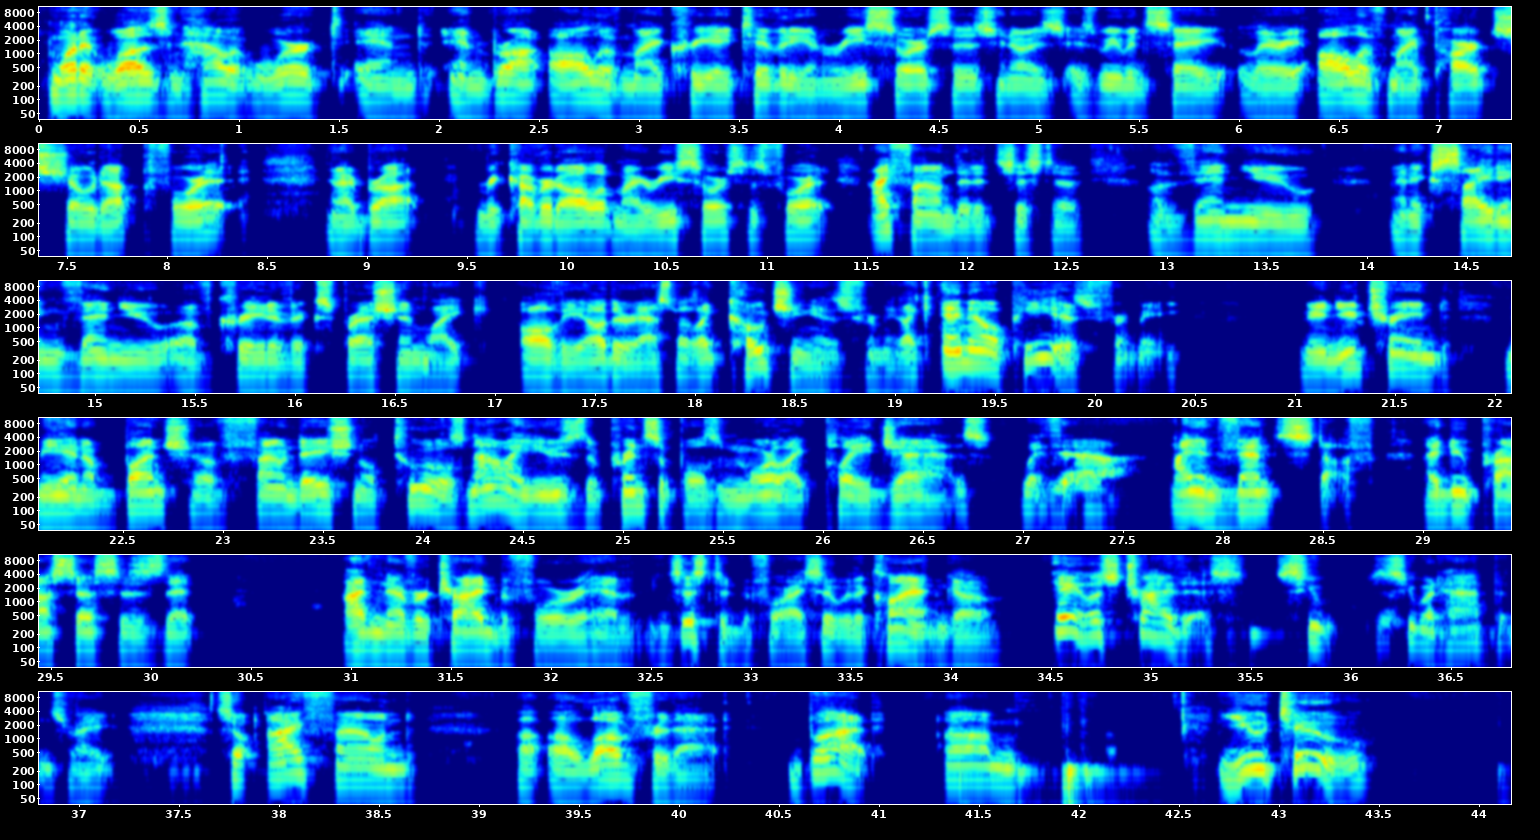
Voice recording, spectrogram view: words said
what it was and how it worked and and brought all of my creativity and resources you know as, as we would say larry all of my parts showed up for it and i brought recovered all of my resources for it i found that it's just a, a venue an exciting venue of creative expression like all the other aspects like coaching is for me like nlp is for me i mean you trained me in a bunch of foundational tools now i use the principles and more like play jazz with it. yeah. I invent stuff. I do processes that I've never tried before or have existed before. I sit with a client and go, "Hey, let's try this. See see what happens." Right. So I found a, a love for that. But um, you too,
